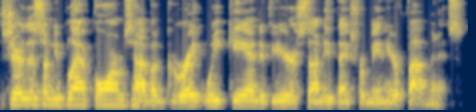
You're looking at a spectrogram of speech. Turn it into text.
Share this on your platforms. Have a great weekend. If you're here Sunday, thanks for being here five minutes.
